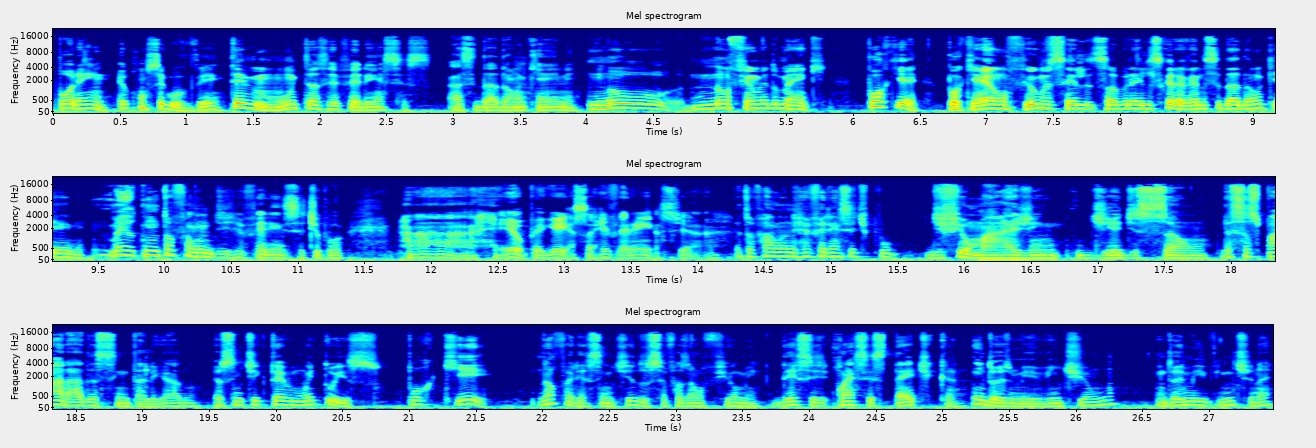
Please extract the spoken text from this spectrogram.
Porém, eu consigo ver, teve muitas referências a Cidadão Kane no, no filme do Mank. Por quê? Porque é um filme sobre ele escrevendo Cidadão Kane. Mas eu não tô falando de referência, tipo, ah, eu peguei essa referência. Eu tô falando de referência, tipo, de filmagem, de edição, dessas paradas assim, tá ligado? Eu senti que teve muito isso. Porque não faria sentido você fazer um filme desse com essa estética em 2021 em 2020, né?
